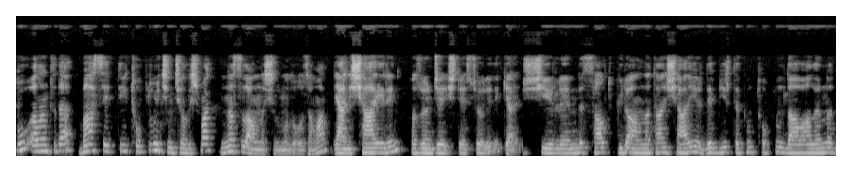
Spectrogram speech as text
Bu alıntıda bahsettiği toplum için çalışmak nasıl anlaşılmalı o zaman? Yani şairin az önce işte söyledik ya şiirlerinde salt gülü anlatan şair de bir takım toplum davalarına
